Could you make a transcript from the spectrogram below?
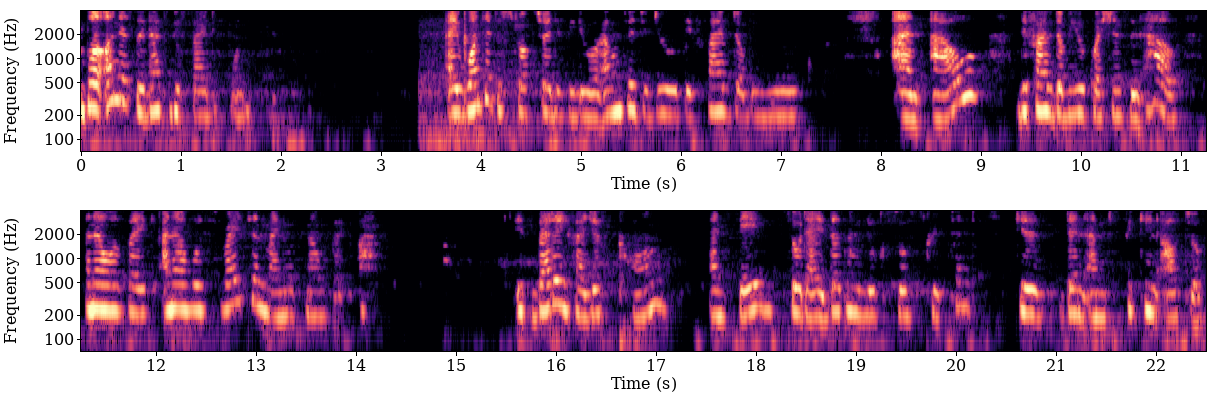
but honestly that's beside the point. I wanted to structure the video. I wanted to do the five w's and how the five w questions and how. And i was like and i was writing my notes and i was like ah it's better if i just come and say so that it doesn't look so scripted because then i'm speaking out of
